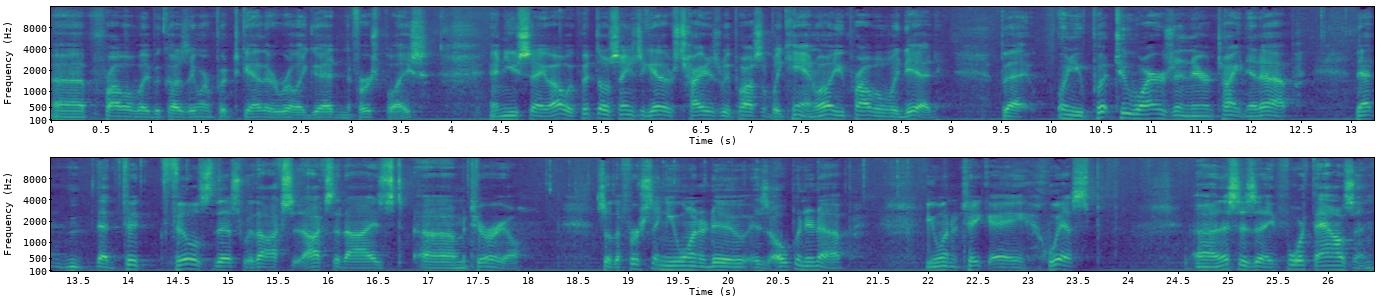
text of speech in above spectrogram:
uh, probably because they weren't put together really good in the first place. And you say, "Oh, we put those things together as tight as we possibly can." Well, you probably did, but when you put two wires in there and tighten it up, that that fills this with oxidized uh, material. So the first thing you want to do is open it up. You want to take a WISP. Uh, this is a 4000.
